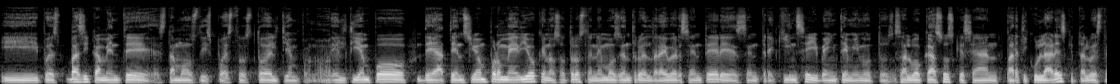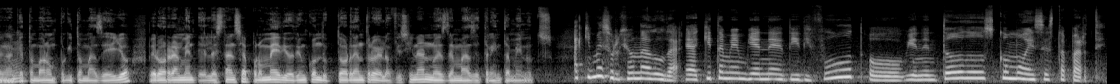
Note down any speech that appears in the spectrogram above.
y pues básicamente estamos dispuestos todo el tiempo, ¿no? El tiempo de atención promedio que nosotros tenemos dentro del driver center es entre 15 y 20 minutos, salvo casos que sean particulares que tal vez tengan que tomar un poquito más de ello, pero realmente la estancia promedio de un conductor dentro de la oficina no es de más de 30 minutos. Aquí me surgió una duda. ¿Aquí también viene Didi Food o vienen todos? ¿Cómo es esta parte?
